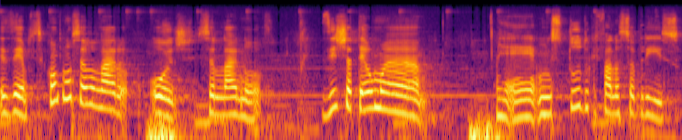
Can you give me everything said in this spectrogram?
exemplo, você compra um celular hoje, celular novo. Existe até uma é, um estudo que fala sobre isso.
